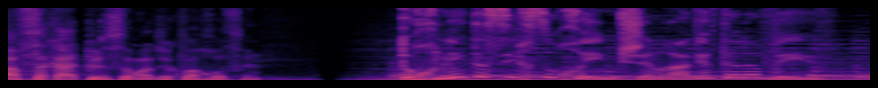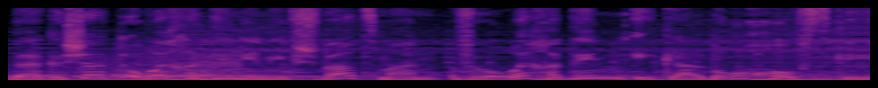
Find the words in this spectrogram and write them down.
הפסקת פרסומות וכבר חוזרים. תוכנית הסכסוכים של רדיו תל אביב, בהגשת עורך הדין יניב שוורצמן ועורך הדין יגאל בורוכובסקי.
